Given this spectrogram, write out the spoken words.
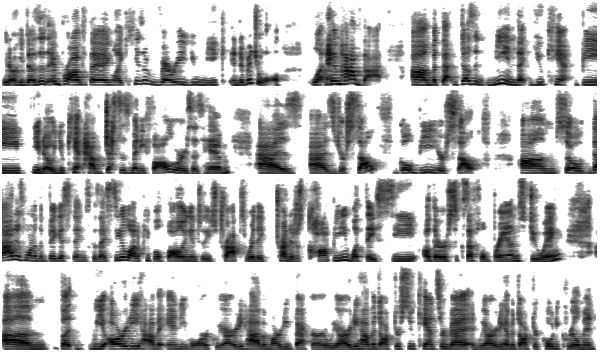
you know, he does his improv thing. Like he's a very unique individual. Let him have that. Um, but that doesn't mean that you can't be, you know, you can't have just as many followers as him as as yourself. Go be yourself. Um, so that is one of the biggest things because I see a lot of people falling into these traps where they try to just copy what they see other successful brands doing. Um, but we already have an Andy Roark, we already have a Marty Becker, we already have a Dr. Sue Cancer Vet, and we already have a Dr. Cody Creelman.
